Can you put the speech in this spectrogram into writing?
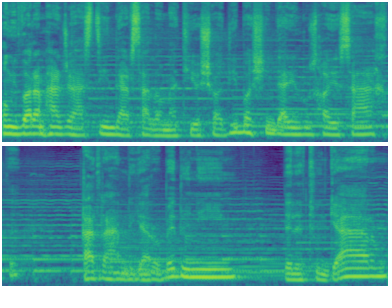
امیدوارم هر جا هستین در سلامتی و شادی باشین در این روزهای سخت. قدر همدیگر رو بدونیم. دلتون گرم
